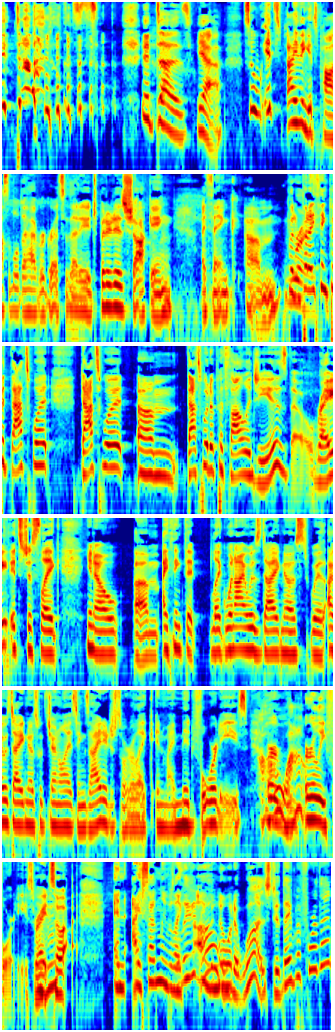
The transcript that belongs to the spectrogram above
It does. Yeah. So it's I think it's possible to have regrets at that age, but it is shocking, I think. Um but Right. but I think but that's what that's what um that's what a pathology is though, right? It's just like, you know, um I think that like when I was diagnosed with I was diagnosed with generalized anxiety disorder like in my mid 40s or Oh, wow. early 40s, right? So and I suddenly was like, they didn't oh. even know what it was, did they? Before then,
